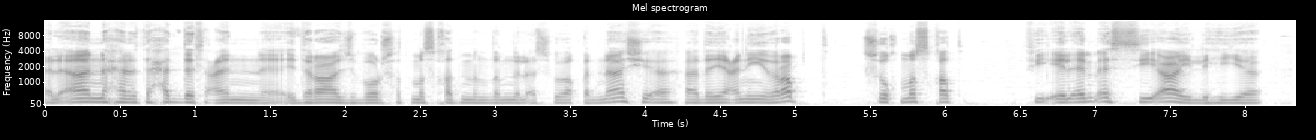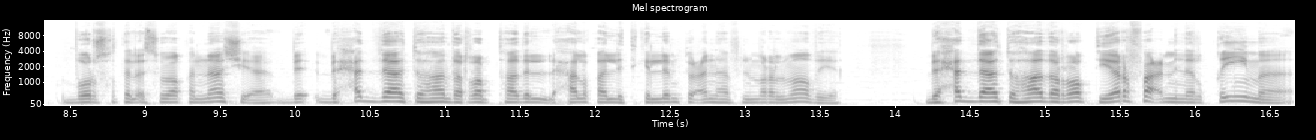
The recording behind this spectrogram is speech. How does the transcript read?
الآن نحن نتحدث عن إدراج بورصة مسقط من ضمن الأسواق الناشئة، هذا يعني ربط سوق مسقط في سي اي اللي هي بورصة الأسواق الناشئة ب- بحد ذاته هذا الربط هذه الحلقة اللي تكلمت عنها في المرة الماضية بحد ذاته هذا الربط يرفع من القيمة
